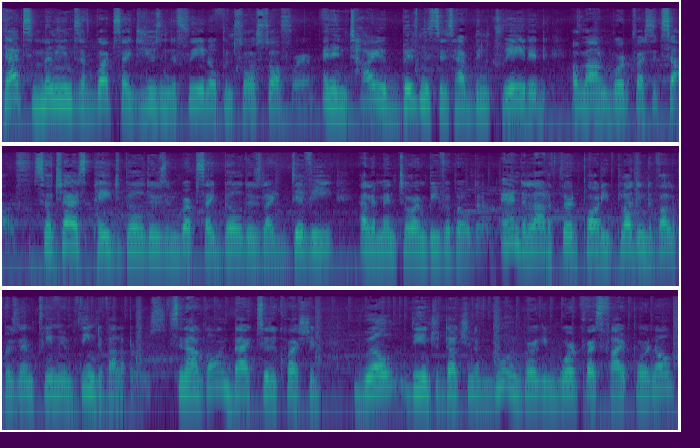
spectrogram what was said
That's millions of websites using the free and open source software. And entire businesses have been created around WordPress itself, such as page builders and website builders like Divi, Elementor, and Beaver Builder, and a lot of third party plugin developers and premium theme developers. So now going back to the question, Will the introduction of Gutenberg in WordPress 5.0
